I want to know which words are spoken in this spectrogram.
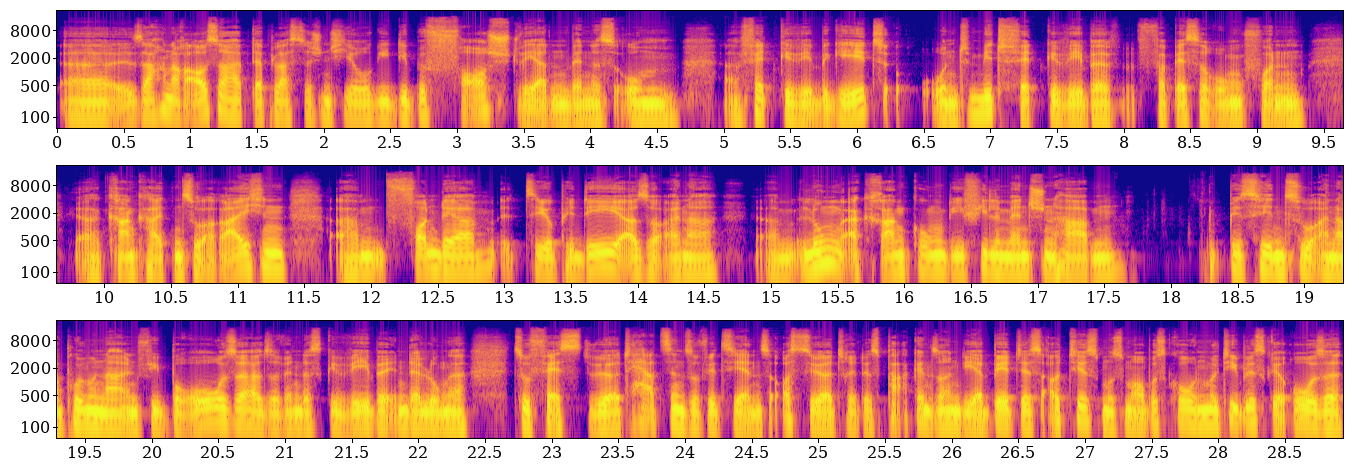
äh, Sachen auch außerhalb der plastischen Chirurgie, die beforscht werden, wenn es um äh, Fettgewebe geht und mit Fettgewebe Verbesserung von äh, Krankheiten zu erreichen. Ähm, von der COPD, also einer ähm, Lungenerkrankung, die viele Menschen haben, bis hin zu einer pulmonalen Fibrose, also wenn das Gewebe in der Lunge zu fest wird, Herzinsuffizienz, Osteoarthritis, Parkinson, Diabetes, Autismus, Morbus Crohn, Multiple Sklerose,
